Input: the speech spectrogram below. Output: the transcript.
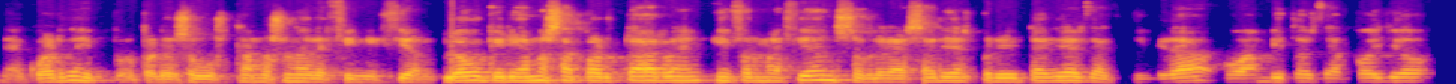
¿de acuerdo? Y por eso buscamos una definición. Luego queríamos aportar información sobre las áreas prioritarias de actividad o ámbitos de apoyo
